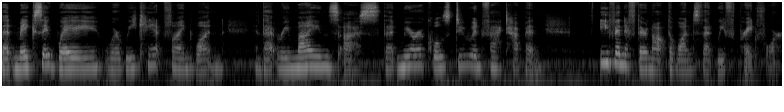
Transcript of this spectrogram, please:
that makes a way where we can't find one, and that reminds us that miracles do in fact happen, even if they're not the ones that we've prayed for.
